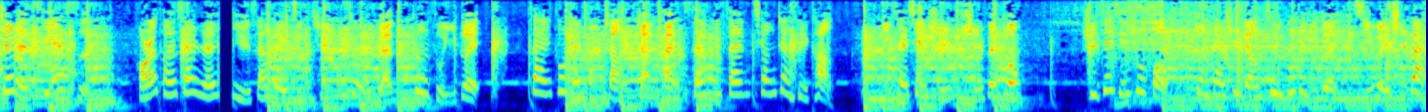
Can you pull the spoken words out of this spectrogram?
真人 CS，好儿团三人与三位景区工作人员各组一队，在拓展场上展开三 v 三枪战对抗。比赛限时十分钟，时间结束后，中弹数量最多的一队即为失败。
